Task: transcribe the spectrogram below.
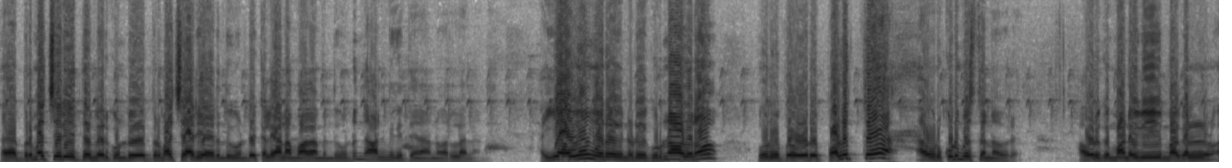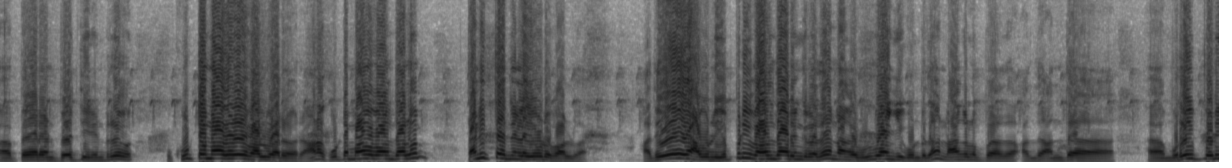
பிரம்மச்சரியத்தை மேற்கொண்டு பிரம்மச்சாரியாக இருந்து கொண்டு கல்யாணம் ஆகாமல் இருந்து கொண்டு இந்த ஆன்மீகத்தை நான் வரல நான். ஐயாவும் ஒரு என்னுடைய குருநாதரும் ஒரு ஒரு பழுத்த ஒரு குடும்பஸ்தன் அவர். அவருக்கு மனைவி மகள் பேரன் பேத்தி என்று கூட்டமாகவே வாழ்வார் அவர். ஆனால் கூட்டமாக வாழ்ந்தாலும் தனித்த நிலையோடு வாழ்வார். அதே அவர் எப்படி வாழ்ந்தாருங்கிறத நாங்கள் உள்வாங்கி கொண்டு தான் நாங்களும் இப்போ அந்த அந்த முறைப்படி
